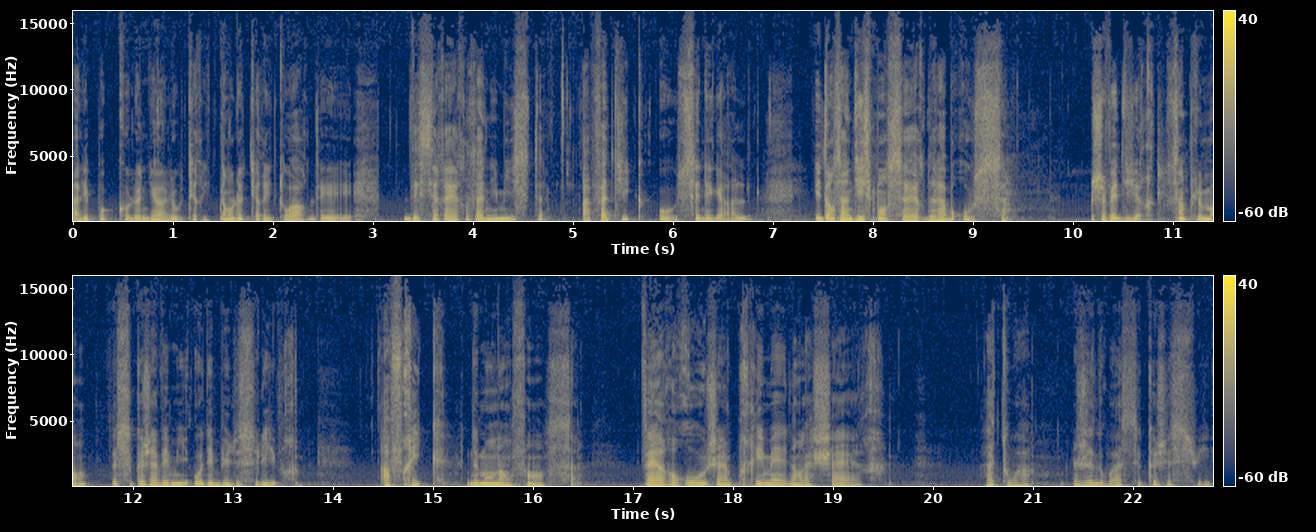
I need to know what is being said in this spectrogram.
à l'époque coloniale au dans le territoire des, des serrères animistes à Fatik au Sénégal et dans un dispensaire de la Brousse. Je vais dire simplement ce que j'avais mis au début de ce livre. Afrique de mon enfance, fer rouge imprimé dans la chair, à toi, je dois ce que je suis.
